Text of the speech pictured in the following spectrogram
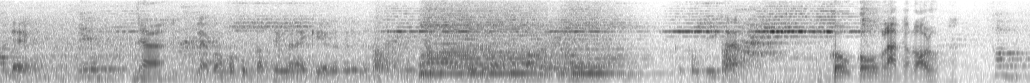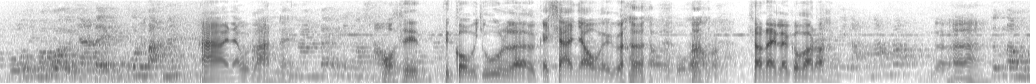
không đều. Dạ. Lại còn có phụ cấp thêm cái này kia các thứ nữa. So với các công ty khác. Cô cô cũng làm trong đó luôn? Không bố thì mà hồi ở nhà đấy buôn bạn đấy. À nhà buôn bán đấy. Sáu ồ thế, thế cô với chú là ở cách xa nhau vậy cơ? Sau này cô vào mà. Sau này là cô vào đó. Lăm đó. Dạ. à. Tức là một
